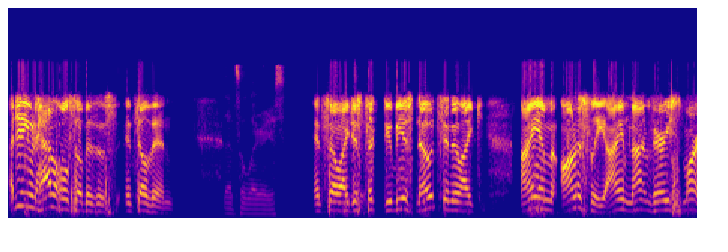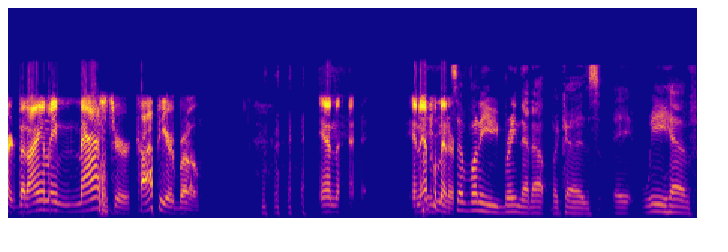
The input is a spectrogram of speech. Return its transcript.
I didn't even have a wholesale business until then. That's hilarious. And so I just took dubious notes and like I am honestly, I am not very smart, but I am a master copier, bro. and an implementer. It's so funny you bring that up because it, we have,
